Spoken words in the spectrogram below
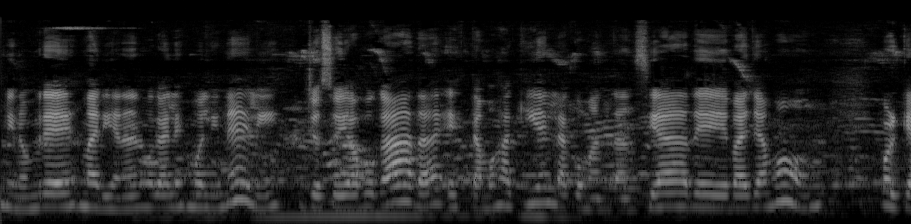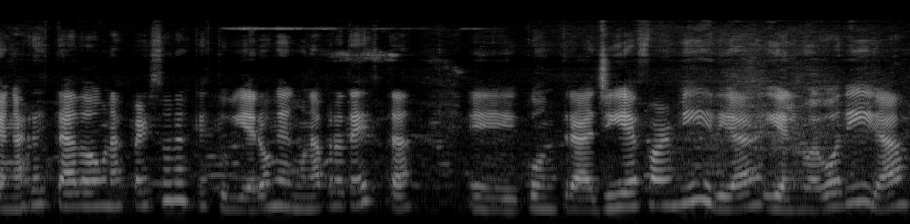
Mi nombre es Mariana Nogales Molinelli, yo soy abogada, estamos aquí en la comandancia de Bayamón porque han arrestado a unas personas que estuvieron en una protesta eh, contra GFR Media y el Nuevo Día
